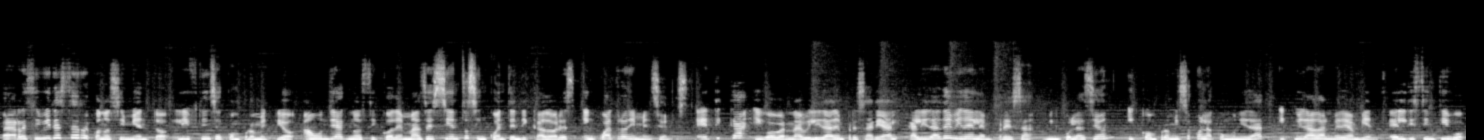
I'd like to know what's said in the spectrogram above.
Para recibir este reconocimiento, Lifting se comprometió a un diagnóstico de más de 150 indicadores en cuatro dimensiones, ética y gobernabilidad empresarial, calidad de vida en la empresa, vinculación y compromiso con la comunidad y cuidado al medio ambiente. El distintivo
